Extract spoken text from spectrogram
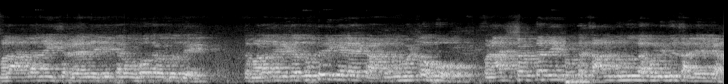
मला आला नाही सगळ्यांना एकेकाला उभं करत होते. तर मला सांगितलं तू तरी गेलाय का? तर मी म्हटलं हो. पण आज शब्द नाही फक्त चाल बनवून दाखवली तर चालेल का?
